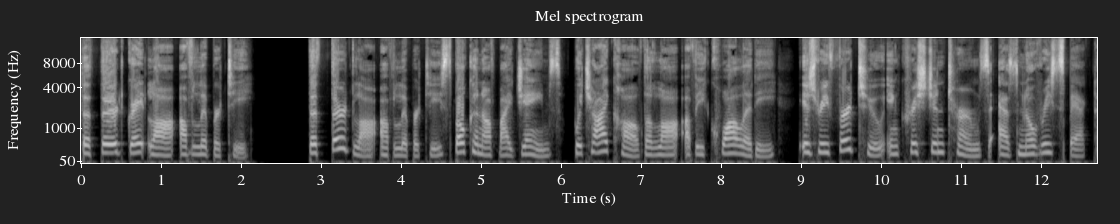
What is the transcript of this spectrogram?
The third great law of liberty. The third law of liberty, spoken of by James, which I call the law of equality, is referred to in Christian terms as no respect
